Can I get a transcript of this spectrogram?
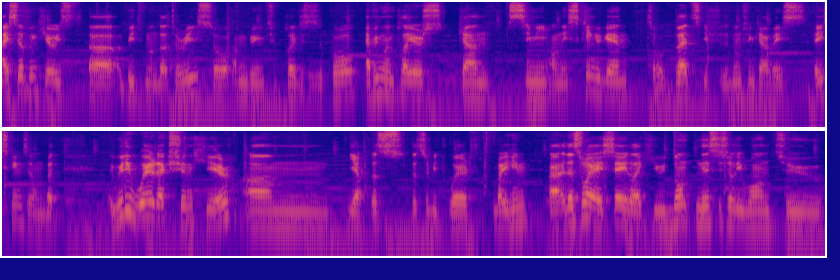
I still think here is uh, a bit mandatory, so I'm going to play this as a call. I think when players can see me on ace king again, so bet if they don't think I have ace ace kings, I don't bet really weird action here. Um, yeah, that's that's a bit weird by him. Uh, that's why I say like you don't necessarily want to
